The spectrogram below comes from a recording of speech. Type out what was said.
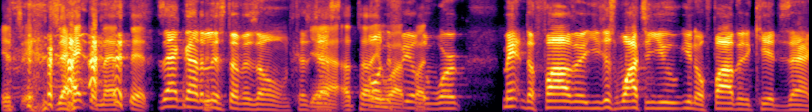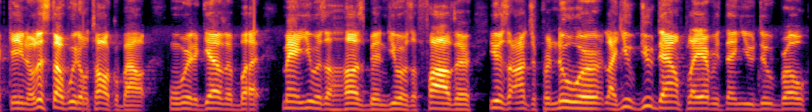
It's, it's Zach, and that's it. Zach got a list of his own because yeah, just I'll tell on you the what, field but... of work, man, the father, you just watching you, you know, father the kid, Zach. You know, this stuff we don't talk about when we're together, but man, you as a husband, you as a father, you as an entrepreneur, like you, you downplay everything you do, bro.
